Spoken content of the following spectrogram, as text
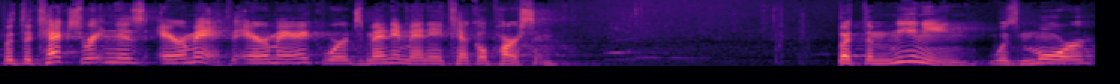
But the text written is Aramaic. The Aramaic words, mene, mene tekel, parsin. but the meaning was more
